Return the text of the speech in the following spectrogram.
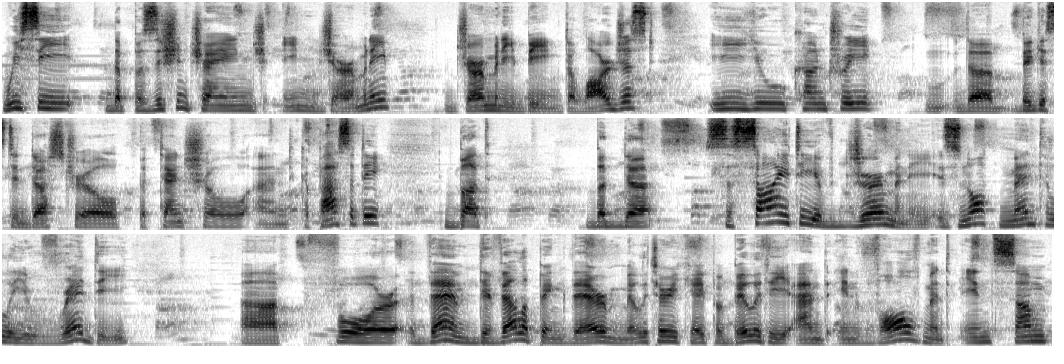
we see the position change in Germany, Germany being the largest EU country, the biggest industrial potential and capacity, but but the society of Germany is not mentally ready uh, for them developing their military capability and involvement in some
